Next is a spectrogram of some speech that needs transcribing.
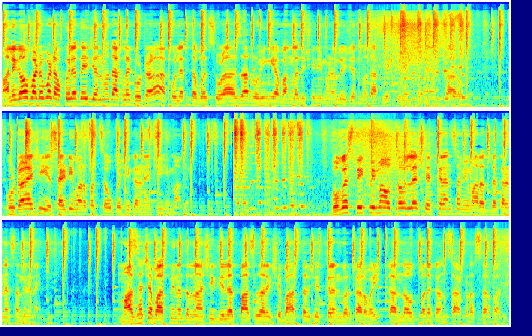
मालेगाव पाठोपाठ अकोल्यातही जन्मदाखले घोटाळा. अकोल्यात तब्बल सोळा हजार रोहिंग्या बांगलादेशींनी मिळवले जन्मदाखले किरीट सोमय्यांचा आरोप. घोटाळ्याची एसआयटी मार्फत चौकशी करण्याचीही मागणी. बोगस पीक विमा उतरवलेल्या शेतकऱ्यांचा विमा रद्द करण्याचा निर्णय. माझाच्या बातमीनंतर नाशिक जिल्ह्यात पाच हजार एकशे बहात्तर शेतकऱ्यांवर कारवाई कांदा उत्पादकांचा आकडा सर्वाधिक.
